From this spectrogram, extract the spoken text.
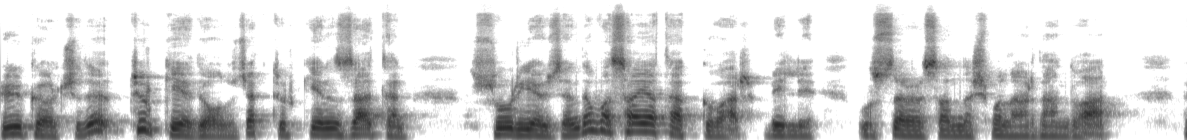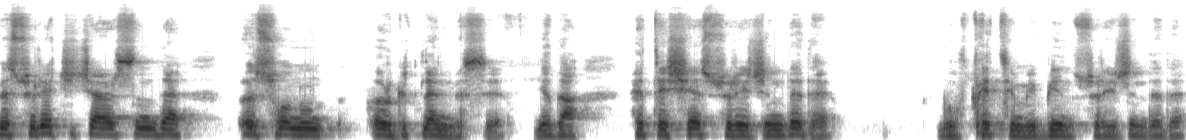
büyük ölçüde Türkiye'de olacak. Türkiye'nin zaten Suriye üzerinde vasayet hakkı var belli uluslararası anlaşmalardan doğan. Ve süreç içerisinde ÖSO'nun örgütlenmesi ya da HTŞ sürecinde de bu Fethi bin sürecinde de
